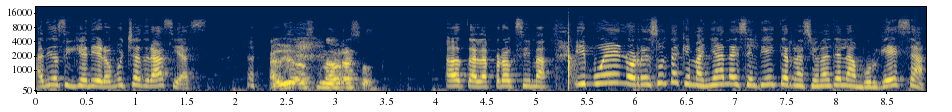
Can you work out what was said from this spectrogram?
Adiós, ingeniero. Muchas gracias. Adiós, un abrazo. Hasta la próxima. Y bueno, resulta que mañana es el Día Internacional de la Hamburguesa.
